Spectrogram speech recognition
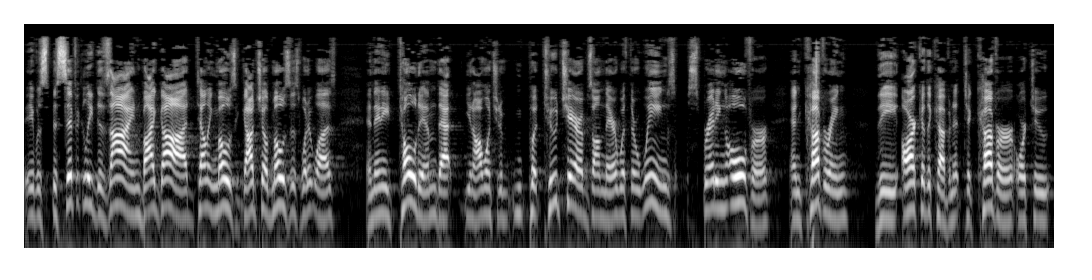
it was specifically designed by God, telling Moses, God showed Moses what it was, And then he told him that, you know, I want you to put two cherubs on there with their wings spreading over and covering the Ark of the Covenant to cover or to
